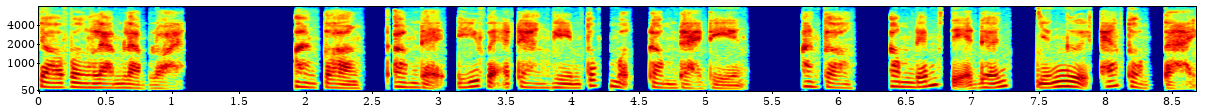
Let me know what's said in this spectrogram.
cho Vân Lam làm loạn. Hoàn toàn không để ý vẽ trang nghiêm túc mực trong đại điện, hoàn toàn không đếm xỉa đến những người khác tồn tại.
